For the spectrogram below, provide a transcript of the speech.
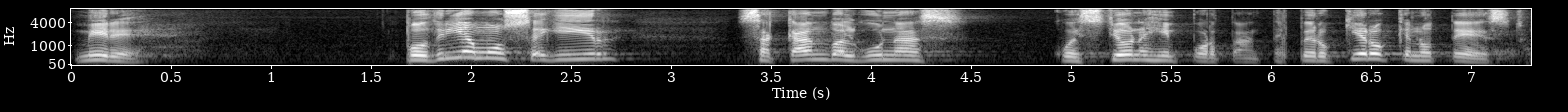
Mire, podríamos seguir sacando algunas cuestiones importantes, pero quiero que note esto.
